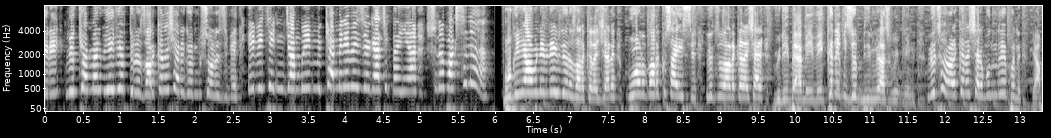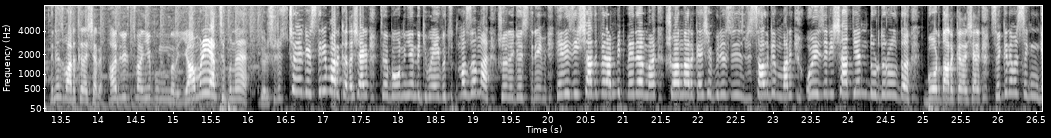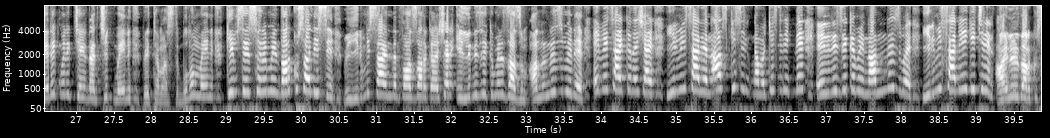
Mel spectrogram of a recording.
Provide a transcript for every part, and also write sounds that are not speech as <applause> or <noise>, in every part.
yeri mükemmel bir ev yaptınız arkadaşlar görmüş olduğunuz gibi. Evet Engincan bu ev mükemmele benziyor gerçekten ya. Şuna baksana. Bugün Yağmur'un evine gidiyoruz arkadaşlar. Bu arada Darko sayesi. Lütfen arkadaşlar videoyu beğenmeyi ve kanalımızı bildirimleri açmayı unutmayın. Lütfen arkadaşlar bunları yapın. Yaptınız mı arkadaşlar? Hadi lütfen yapın bunları. Yağmur'a yap yapın ha. Görüşürüz. Şöyle göstereyim arkadaşlar. Tabi onun yanındaki bu evi tutmaz ama şöyle göstereyim. Henüz inşaatı falan bitmedi ama şu anda arkadaşlar biliyorsunuz bir salgın var. O yüzden inşaat yani durduruldu. Bu arada arkadaşlar sakın ama sakın gerekmedikçe evden çıkmayın ve temaslı bulunmayın. Kimseye söylemeyin Darko sahnesi ve 20 saniyeden fazla arkadaşlar ellerinizi yıkamanız lazım. Anladınız mı beni? Evet arkadaşlar 20 saniyeden az kesinlikle ama kesinlikle elinizi yıkamayın anladınız mı? 20 saniye geçirin. Aynen öyle Darko.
